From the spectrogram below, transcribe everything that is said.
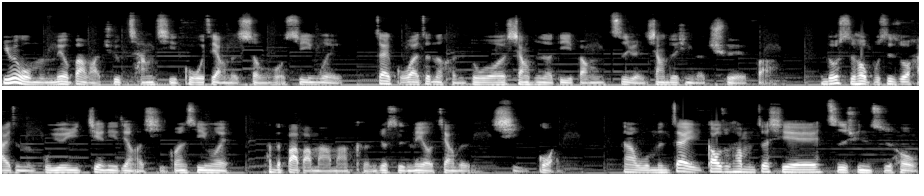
因为我们没有办法去长期过这样的生活，是因为在国外真的很多乡村的地方资源相对性的缺乏。很多时候不是说孩子们不愿意建立这样的习惯，是因为他的爸爸妈妈可能就是没有这样的习惯。那我们在告诉他们这些资讯之后，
